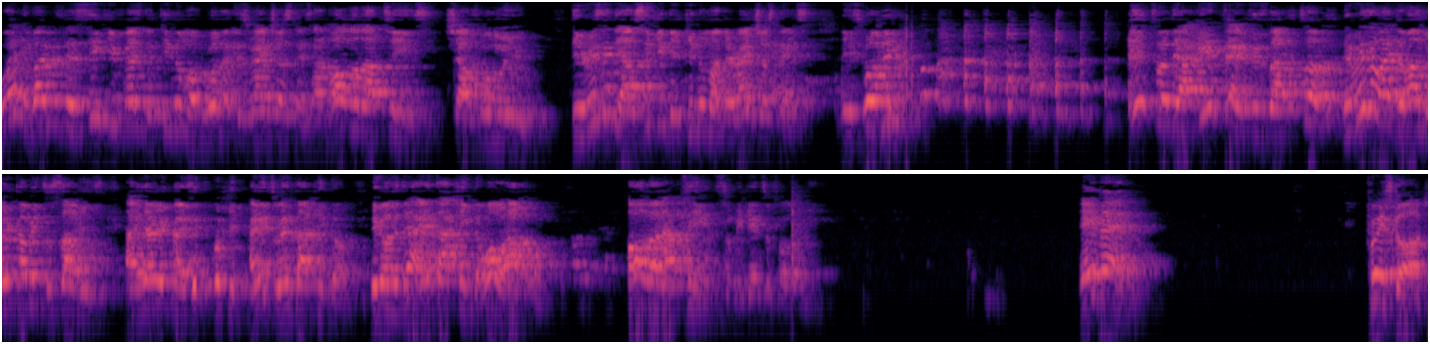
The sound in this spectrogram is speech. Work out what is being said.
when the Bible says, "Seek ye first the kingdom of God and His righteousness, and all other things shall follow you," the reason they are seeking the kingdom and the righteousness is the so their intent is that so the reason why Demas will come into service and hearing Christ say, okay, I need to enter kingdom. Because the day I enter kingdom, what will happen? All other things will begin to follow me. Amen. Praise God.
